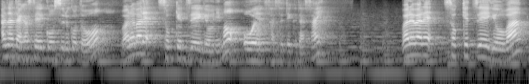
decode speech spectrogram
あなたが成功することを我々即決営業にも応援させてください。我々即決営業は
